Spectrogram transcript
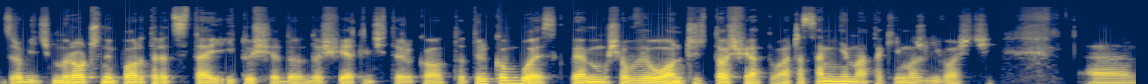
zrobić mroczny portret z tej i tu się do, doświetlić tylko, to tylko błysk, bo ja bym musiał wyłączyć to światło, a czasami nie ma takiej możliwości. E,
